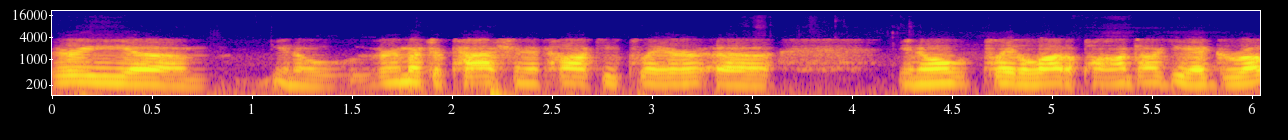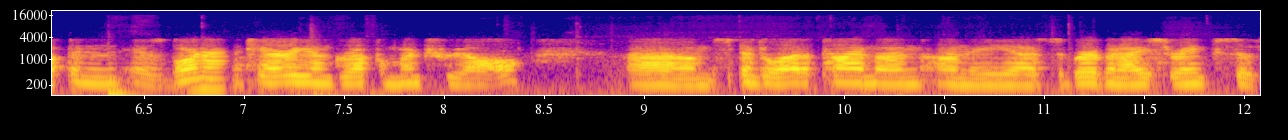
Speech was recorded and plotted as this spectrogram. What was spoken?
very um, you know very much a passionate hockey player. Uh, you know, played a lot of pond hockey. I grew up in, I was born in Ontario and grew up in Montreal. Um, spent a lot of time on, on the uh, suburban ice rinks of,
